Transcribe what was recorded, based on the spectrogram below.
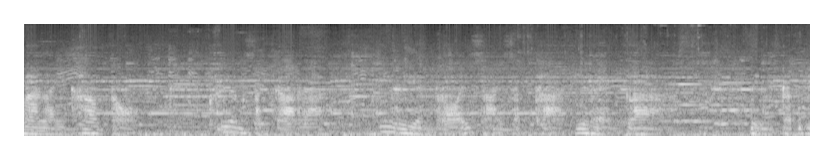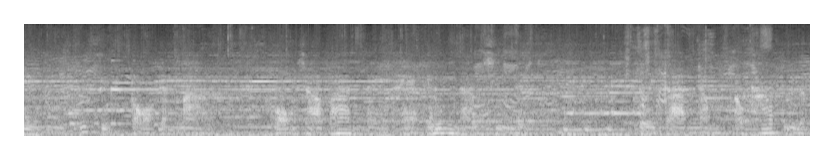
มาลัยข้าวตอก เครื่องสักการะที่เรียนร้อยสายศรัทธาที่แรงกล้า เป็นประเพณีที่สืบต่อกันมา ของชาวบ้านในแถบลุ่มน้ำชีโดยการนำเอาข้าวเปลือก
